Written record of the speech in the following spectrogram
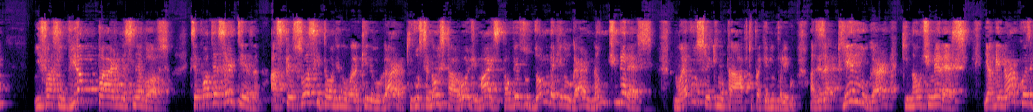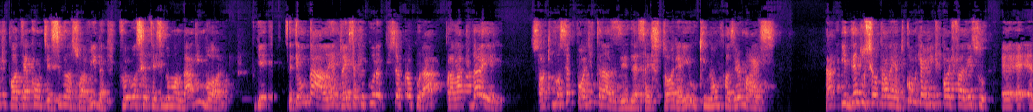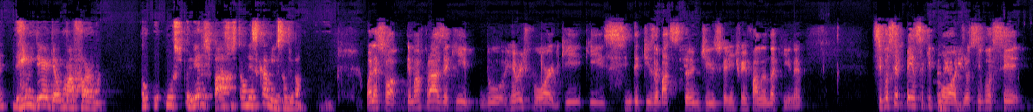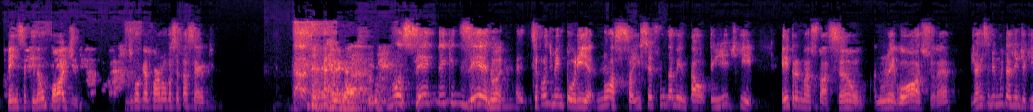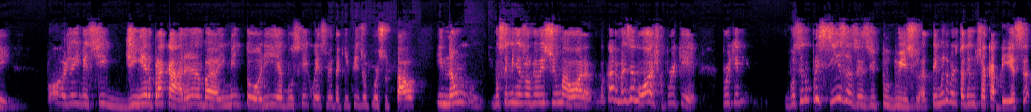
E fala assim, vira página desse negócio. Você pode ter certeza, as pessoas que estão ali naquele lugar, que você não está hoje mais, talvez o dono daquele lugar não te merece. Não é você que não está apto para aquele emprego. Às vezes é aquele lugar que não te merece. E a melhor coisa que pode ter acontecido na sua vida foi você ter sido mandado embora. Porque você tem um talento aí, você procura, precisa procurar para lapidar ele. Só que você pode trazer dessa história aí o que não fazer mais. Tá? E dentro do seu talento, como que a gente pode fazer isso é, é, é render de alguma forma? Então, os primeiros passos estão nesse caminho, Sandro. Olha só, tem uma frase aqui do Henry Ford que, que sintetiza bastante isso que a gente vem falando aqui, né? Se você pensa que pode ou se você pensa que não pode, de qualquer forma você está certo. Cara, é você tem que dizer. É? Você falou de mentoria. Nossa, isso é fundamental. Tem gente que entra numa situação, num negócio, né? Já recebi muita gente aqui. Pô, já investi dinheiro pra caramba em mentoria, busquei conhecimento aqui, fiz um curso tal, e não. Você me resolveu isso em uma hora. Cara, mas é lógico, por quê? Porque você não precisa, às vezes, de tudo isso. Tem muita coisa que está dentro da sua cabeça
